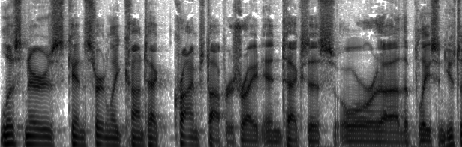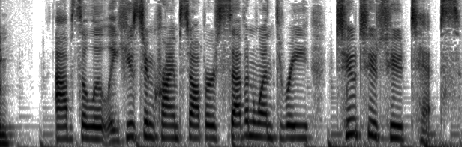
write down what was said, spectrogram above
Listeners can certainly contact Crime Stoppers, right, in Texas or uh, the police in Houston? Absolutely. Houston Crime Stoppers, 713 222 TIPS.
